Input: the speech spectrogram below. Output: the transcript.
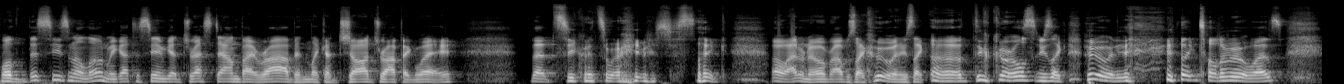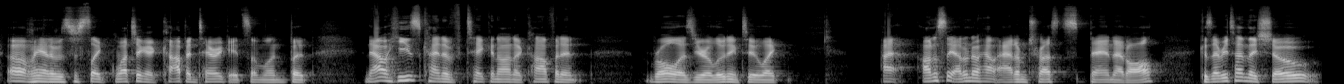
well this season alone we got to see him get dressed down by rob in like a jaw-dropping way that sequence where he was just like, "Oh, I don't know." Rob was like, "Who?" And he's like, "Uh, the girls." And he's like, "Who?" And he like told him who it was. Oh man, it was just like watching a cop interrogate someone. But now he's kind of taken on a confident role, as you're alluding to. Like, I honestly, I don't know how Adam trusts Ben at all. Because every time they show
